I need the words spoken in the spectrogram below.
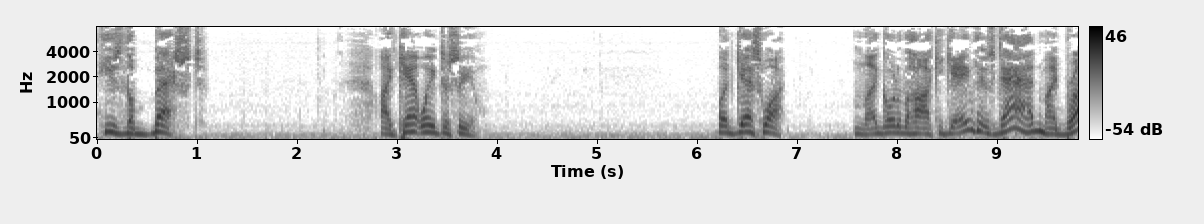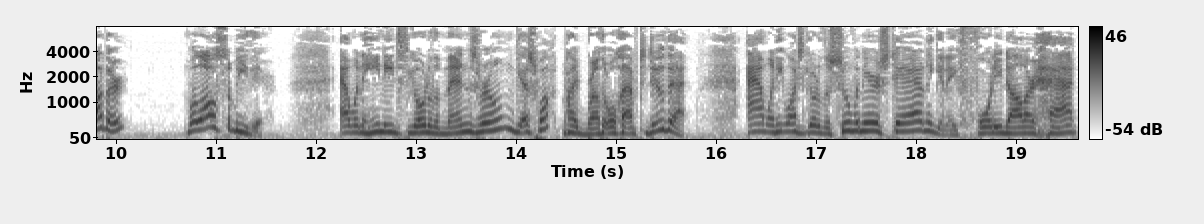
He's the best. I can't wait to see him. But guess what? When I go to the hockey game, his dad, my brother, will also be there. And when he needs to go to the men's room, guess what? My brother will have to do that. And when he wants to go to the souvenir stand and get a $40 hat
